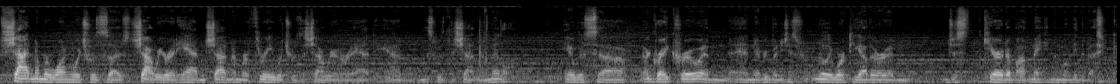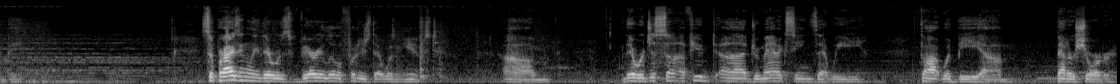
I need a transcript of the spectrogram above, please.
shot number one, which was a shot we already had, and shot number three, which was a shot we already had, and this was the shot in the middle. It was uh, a great crew, and, and everybody just really worked together and just cared about making the movie the best it could be. Surprisingly, there was very little footage that wasn't used. Um, there were just a few uh, dramatic scenes that we thought would be um, better shorter.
